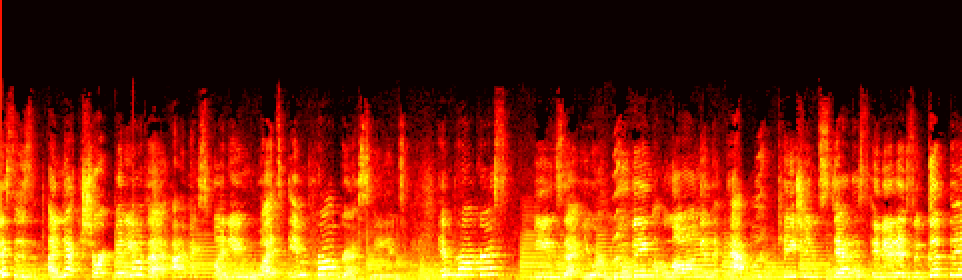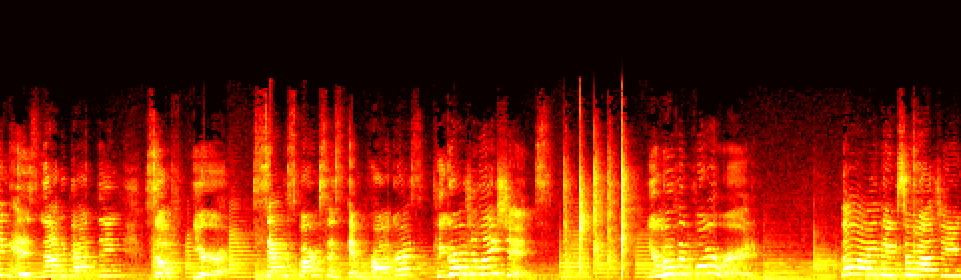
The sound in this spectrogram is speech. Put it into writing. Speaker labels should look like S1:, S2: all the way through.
S1: This is a next short video that I'm explaining what in progress means. In progress means that you are moving along in the application status and it is a good thing, it is not a bad thing. So if your status bar says in progress, congratulations! You're moving forward. Bye, thanks for watching.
